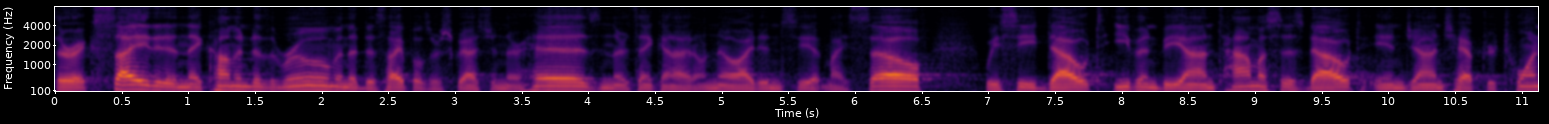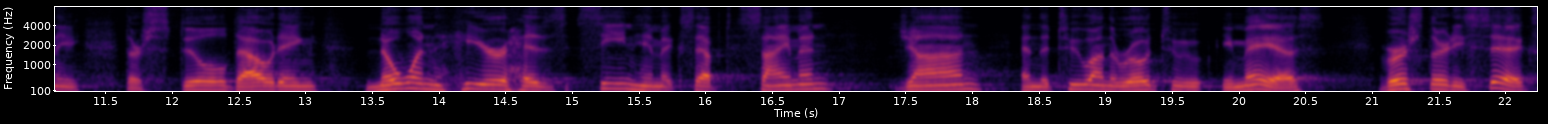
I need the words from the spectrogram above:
they're excited and they come into the room and the disciples are scratching their heads and they're thinking, I don't know, I didn't see it myself. We see doubt even beyond Thomas's doubt in John chapter 20. They're still doubting. No one here has seen him except Simon, John, and the two on the road to Emmaus. Verse 36,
